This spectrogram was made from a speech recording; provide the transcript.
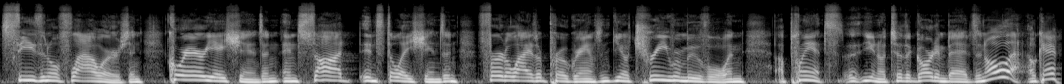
seasonal flowers and core aerations and, and sod installations and fertilizer programs and you know tree removal and uh, plants, uh, you know, to the garden beds and all that, okay.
